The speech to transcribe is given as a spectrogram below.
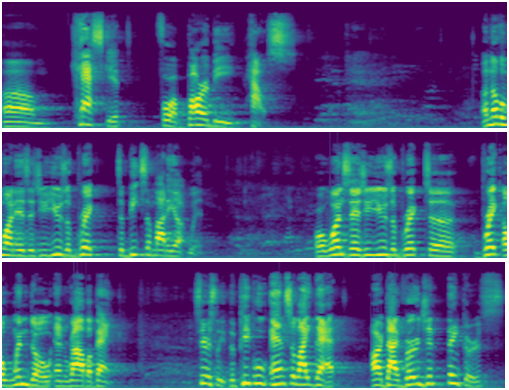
um, casket for a Barbie house. Another one is is you use a brick to beat somebody up with. Or one says you use a brick to break a window and rob a bank. Seriously, the people who answer like that are divergent thinkers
